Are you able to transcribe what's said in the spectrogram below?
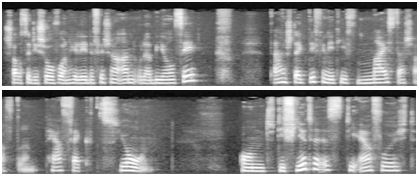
schaust dir die Show von Helene Fischer an oder Beyoncé. Da steckt definitiv Meisterschaft drin, Perfektion. Und die vierte ist die Ehrfurcht,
